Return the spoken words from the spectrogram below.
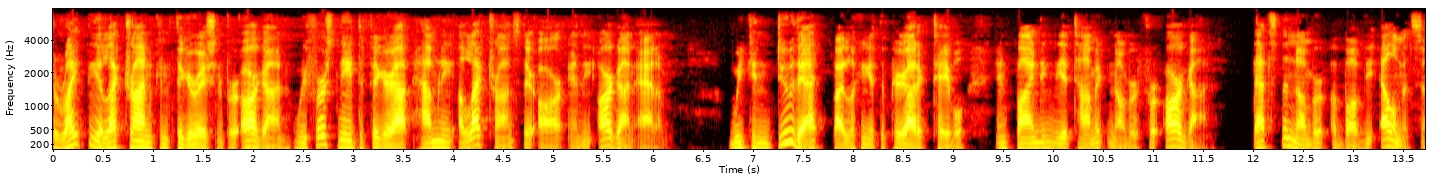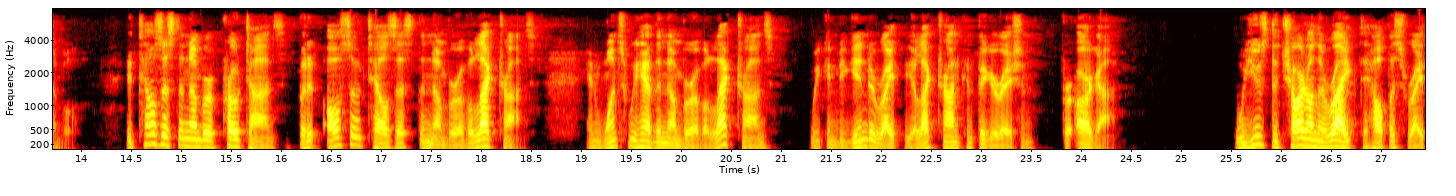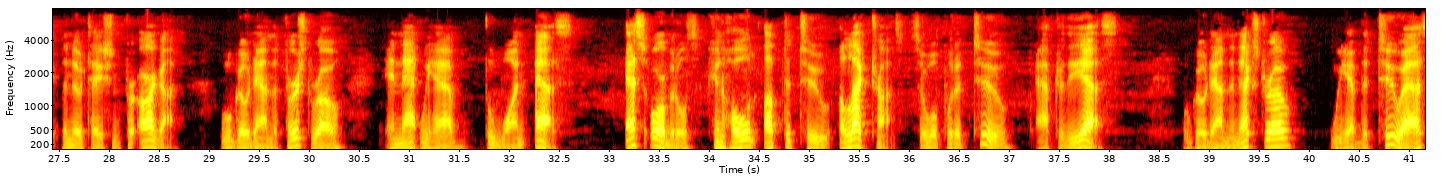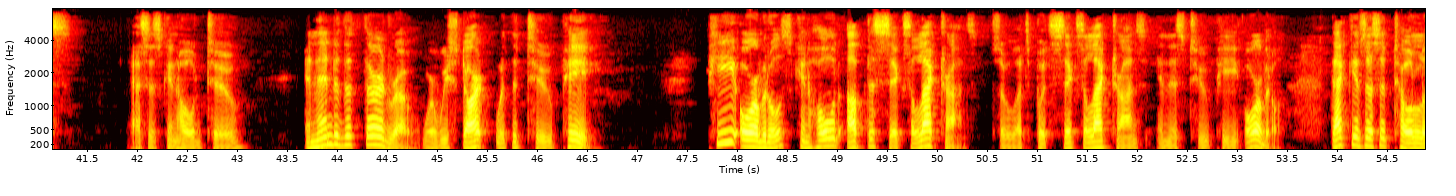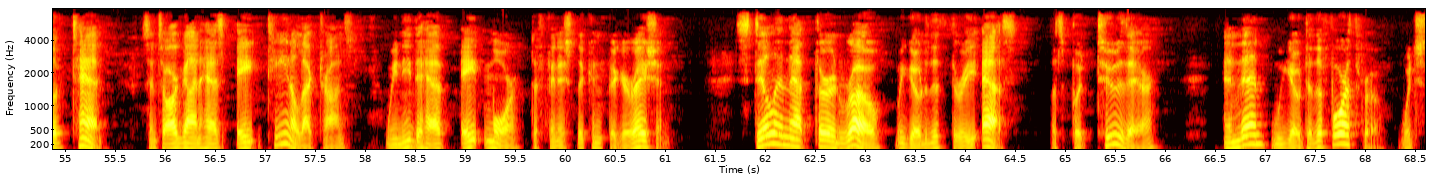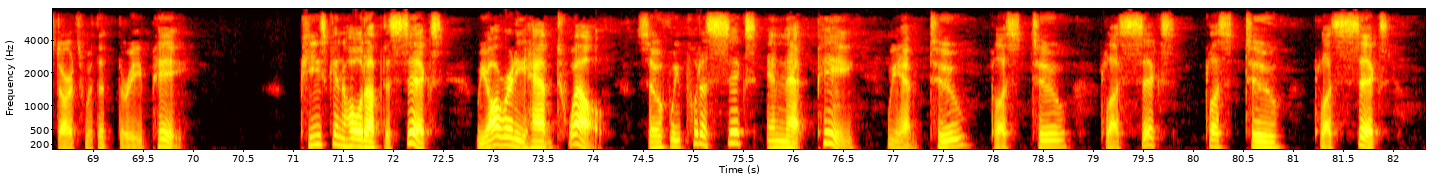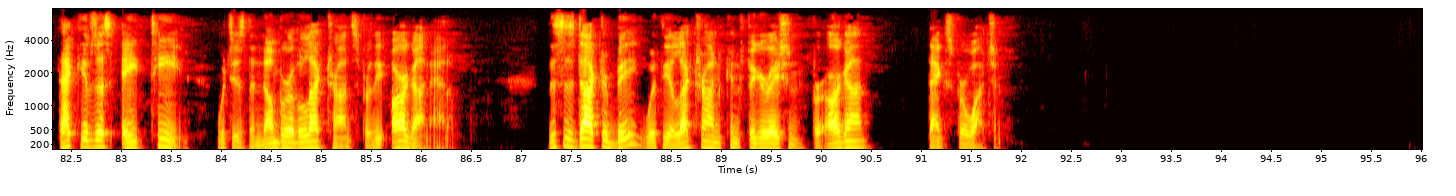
To write the electron configuration for argon, we first need to figure out how many electrons there are in the argon atom. We can do that by looking at the periodic table and finding the atomic number for argon. That's the number above the element symbol. It tells us the number of protons, but it also tells us the number of electrons. And once we have the number of electrons, we can begin to write the electron configuration for argon. We use the chart on the right to help us write the notation for argon. We'll go down the first row, and that we have the 1s. s orbitals can hold up to 2 electrons, so we'll put a 2 after the s. We'll go down the next row, we have the 2s, s's can hold 2, and then to the third row, where we start with the 2p. p orbitals can hold up to 6 electrons, so let's put 6 electrons in this 2p orbital. That gives us a total of 10. Since argon has 18 electrons, we need to have 8 more to finish the configuration. Still in that third row, we go to the 3s. Let's put 2 there, and then we go to the fourth row, which starts with a 3p. p's can hold up to 6. We already have 12, so if we put a 6 in that p, we have 2 plus 2 plus 6 plus 2 plus 6. That gives us 18 which is the number of electrons for the argon atom. This is Dr. B with the electron configuration for argon. Thanks for watching.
